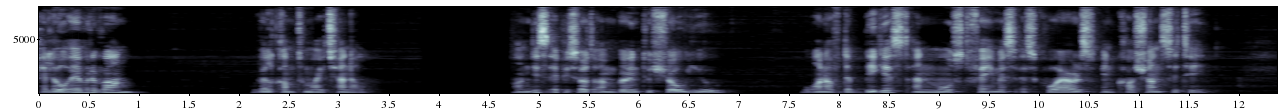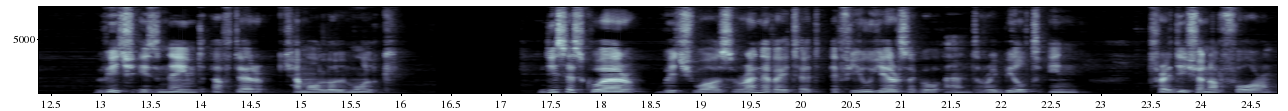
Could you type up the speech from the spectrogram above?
Hello everyone, welcome to my channel. On this episode I'm going to show you one of the biggest and most famous squares in Kashan city which is named after Kamalul Mulk. This square which was renovated a few years ago and rebuilt in traditional form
